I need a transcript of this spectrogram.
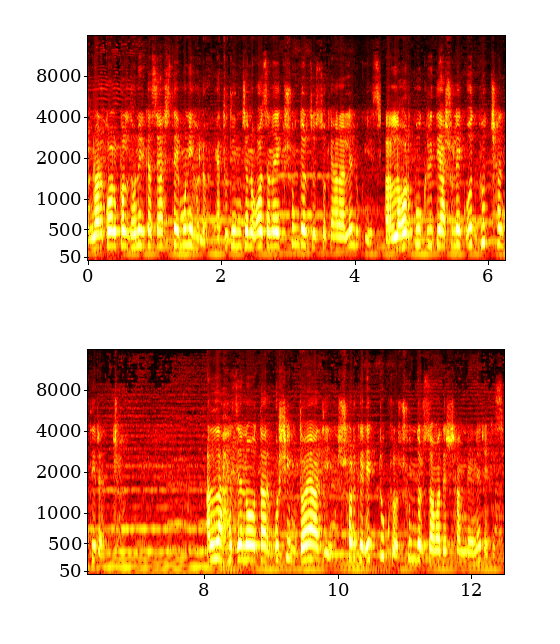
ঝর্ণার কলকল ধ্বনির কাছে আসতে মনে হলো, এতদিন যেন অজানা এক সৌন্দর্য চোখে আড়ালে লুকিয়েছে। আল্লাহর প্রকৃতি আসলে এক অদ্ভুত শান্তির রাজ্য। আল্লাহ যেন তার অসীম দয়া দিয়ে স্বর্গের এক টুকরো সৌন্দর্য আমাদের সামনে এনে রেখেছে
